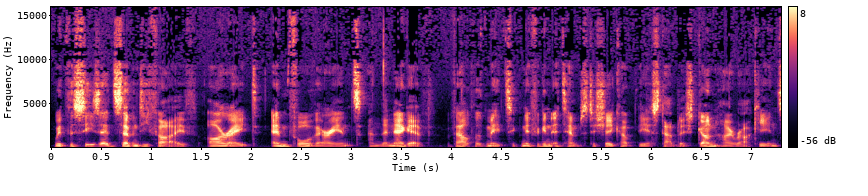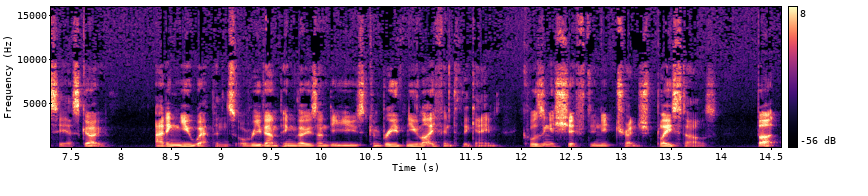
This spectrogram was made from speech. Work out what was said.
With the CZ75, R8, M4 variants, and the Negev, Valve have made significant attempts to shake up the established gun hierarchy in CSGO. Adding new weapons or revamping those underused can breathe new life into the game, causing a shift in entrenched playstyles. But,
